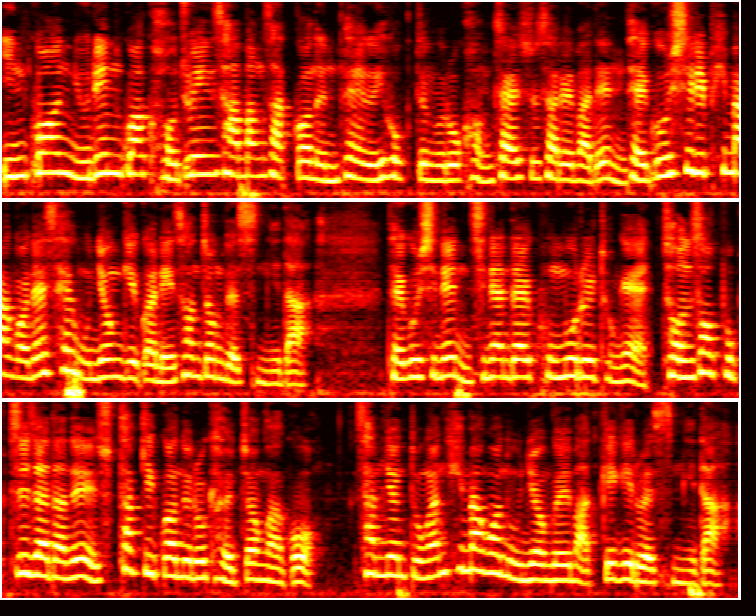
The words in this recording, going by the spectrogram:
인권 유린과 거주인 사망 사건 은폐 의혹 등으로 검찰 수사를 받은 대구 시립희망원의 새 운영기관이 선정됐습니다. 대구시는 지난달 공모를 통해 전석 복지재단을 수탁기관으로 결정하고 3년 동안 희망원 운영을 맡기기로 했습니다.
